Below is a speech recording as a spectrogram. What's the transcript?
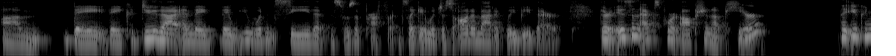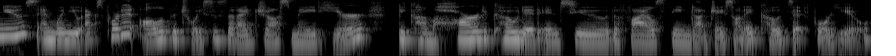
um, they they could do that and they, they you wouldn't see that this was a preference, like it would just automatically be there. There is an export option up here that you can use. And when you export it, all of the choices that I just made here become hard coded into the files theme.json. It codes it for you.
